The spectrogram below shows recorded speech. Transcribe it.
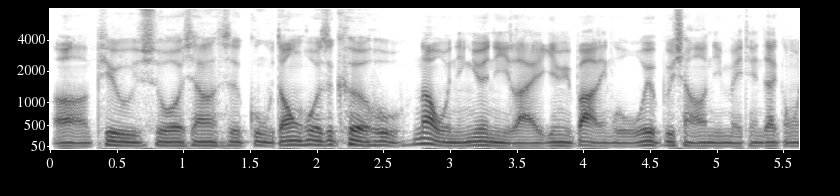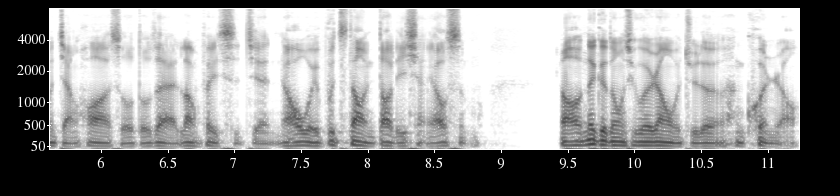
呃，譬如说像是股东或者是客户，那我宁愿你来言语霸凌我，我也不想要你每天在跟我讲话的时候都在浪费时间，然后我也不知道你到底想要什么，然后那个东西会让我觉得很困扰。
